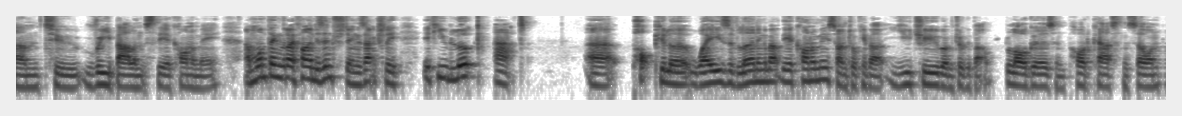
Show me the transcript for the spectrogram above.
um, to rebalance the economy. And one thing that I find is interesting is actually if you look at uh, popular ways of learning about the economy. So I'm talking about YouTube, I'm talking about bloggers and podcasts and so on.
